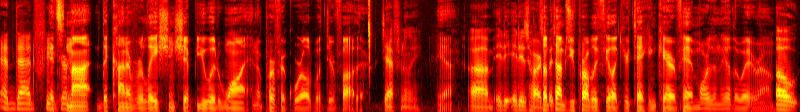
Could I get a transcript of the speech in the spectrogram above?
a dad figure. It's not the kind of relationship you would want in a perfect world with your father. definitely. Yeah. Um, it, it is hard. but- Sometimes you probably feel like you're taking care of him more than the other way around. oh,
